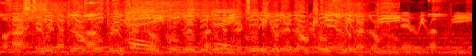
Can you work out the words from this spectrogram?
fostering a global group of local living in a particular local area of B.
